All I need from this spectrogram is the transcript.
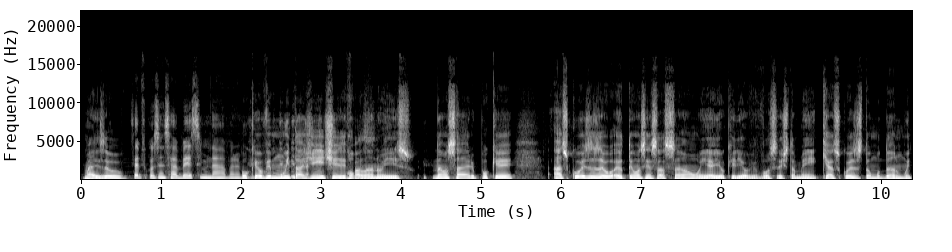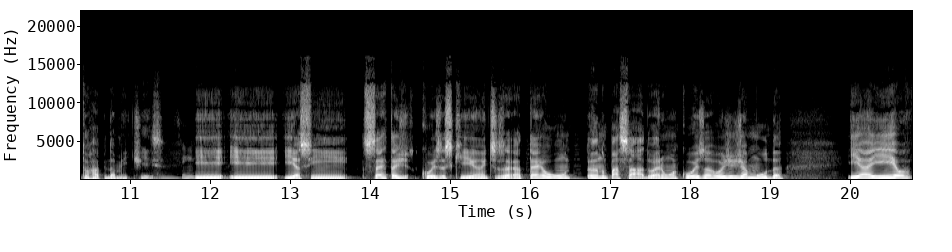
mas eu Você ficou sem saber se me dava para porque eu vi muita gente falando isso. Não, sério, porque as coisas, eu, eu tenho uma sensação, e aí eu queria ouvir vocês também, que as coisas estão mudando muito rapidamente. Isso. Sim. E, e, e assim, certas coisas que antes, até o an- ano passado, era uma coisa, hoje já muda. E aí eu.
